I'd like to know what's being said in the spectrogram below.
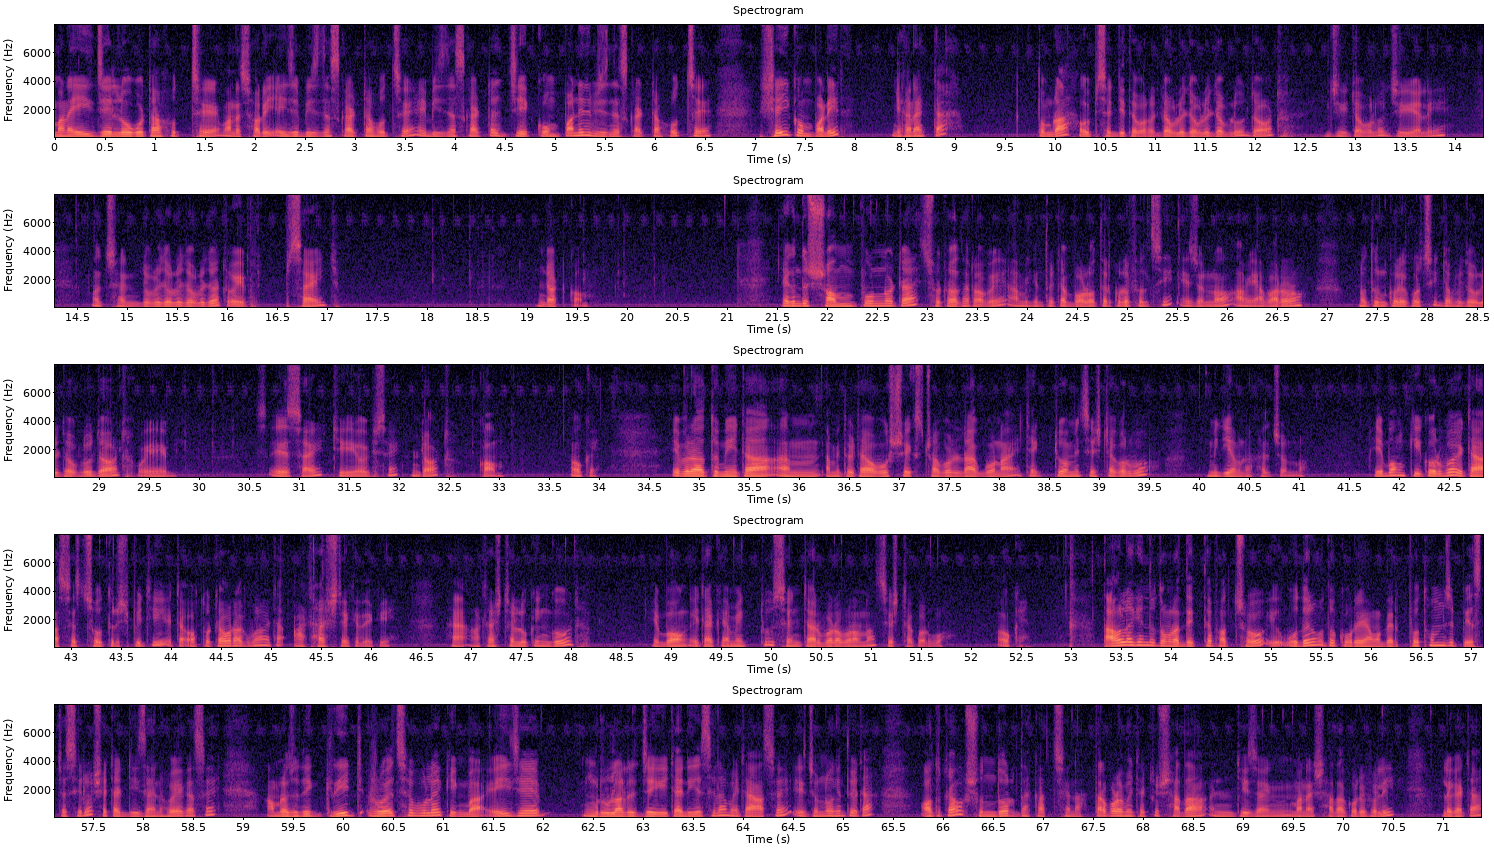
মানে এই যে লোগোটা হচ্ছে মানে সরি এই যে বিজনেস কার্ডটা হচ্ছে, এই বিজনেস কার্ডটা যে কোম্পানির বিজনেস কার্ডটা হচ্ছে, সেই কোম্পানির এখানে একটা তোমরা ওয়েবসাইট দিতে পারো। W W W dot G W G L E আচ্ছা W W W dot website dot com এটা কিন্তু সম্পূর্ণটা ছোট হাতের হবে। আমি কিন্তু এটা বড় করে ফেলছি। এজন্য আমি আবারও নতুন করে করছি www dot web S I T website dot com okay. এবার তুমি এটা আমি তো এটা অবশ্যই এক্সট্রা বল রাখব না। এটা একটু আমি চেষ্টা করব মিডিয়াম রাখার জন্য। এবং কি করব? এটা আছে চৌত্রিশ পিটি। এটা অতটাও রাখব না। এটা আঠাশ রেখে দেখি। হ্যাঁ আঠাশটা লুকিং গুড এবং এটাকে আমি একটু সেন্টার বরাবর আনার চেষ্টা করব। ওকে তাহলে কিন্তু তোমরা দেখতে পাচ্ছ ওদের মতো করে আমাদের প্রথম যে পেজটা ছিল সেটা ডিজাইন হয়ে গেছে। আমরা যদি গ্রিড রয়েছে বলে কিংবা এই যে রুলারের যে এটা নিয়েছিলাম, এটা আছে, এর জন্য কিন্তু এটা অতটাও সুন্দর দেখাচ্ছে না। তারপর আমি এটা একটু সাদা ডিজাইন মানে সাদা করে ফেলি লেখাটা।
